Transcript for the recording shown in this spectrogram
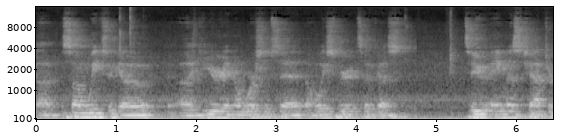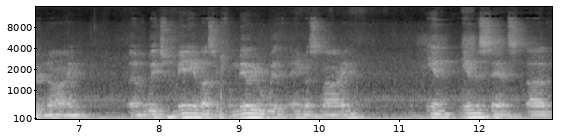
Uh, some weeks ago, uh, here in our worship set, the Holy Spirit took us to Amos chapter 9, of which many of us are familiar with Amos 9 in, in the sense of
